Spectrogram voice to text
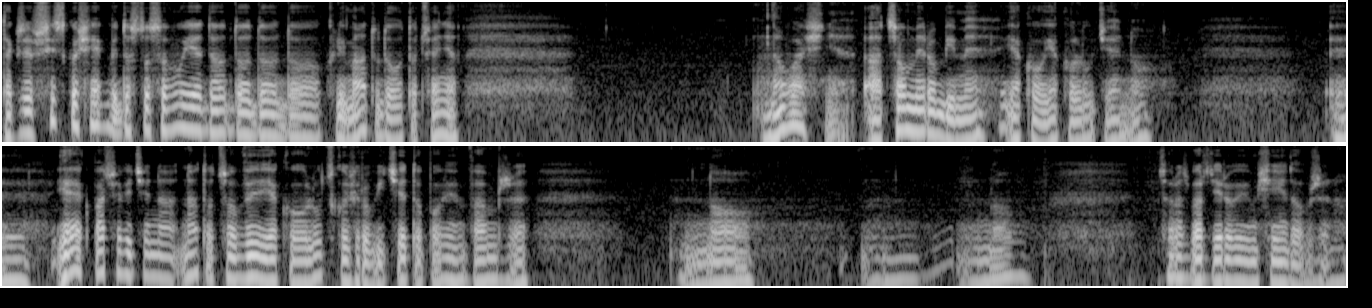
Także wszystko się jakby dostosowuje do, do, do, do klimatu, do otoczenia. No właśnie, a co my robimy jako, jako ludzie? No, Y, Ja jak patrzę, wiecie, na, na to, co wy jako ludzkość robicie, to powiem wam, że no, mm, no, coraz bardziej robi mi się niedobrze, no.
